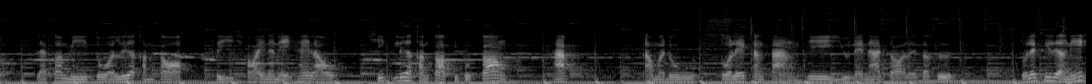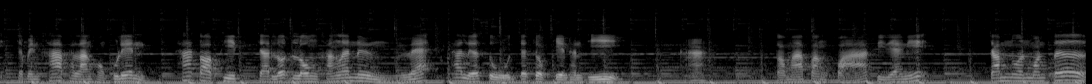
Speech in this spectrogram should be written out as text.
ทย์ แล้วก็มีตัวเลือกคำตอบ 4 ช้อยนั่นเองให้เรา คลิกเลือกคำตอบที่ถูกต้องนะครับ เรามาดูตัวเลขต่างๆ ที่อยู่ในหน้าจอเลยก็คือ ตัวเลขสีเหลืองนี้จะเป็นค่าพลังของผู้เล่น ถ้าตอบผิดจะลดลงครั้งละ 1 และถ้าเหลือศูนย์จะจบเกมทันทีอะต่อมาฝั่งขวาสีแดงนี้จำนวนมอนเตอร์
